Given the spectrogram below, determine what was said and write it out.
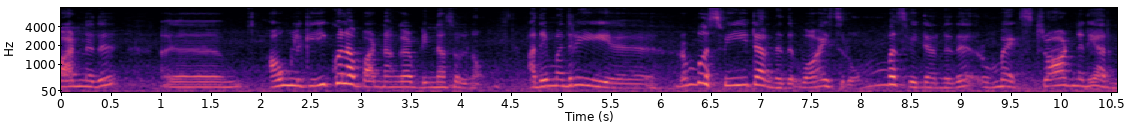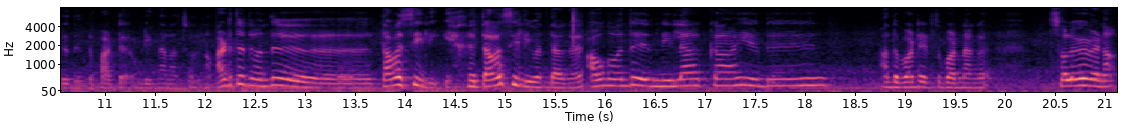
பாடினது அவங்களுக்கு ஈக்குவலாக பாடினாங்க அப்படின்னு தான் சொல்லணும். அதே மாதிரி ரொம்ப ஸ்வீட்டாக இருந்தது. வாய்ஸ் ரொம்ப ஸ்வீட்டாக இருந்தது. ரொம்ப எக்ஸ்ட்ராடினரியாக இருந்தது இந்த பாட்டு அப்படின்னு தான் நான் சொல்லணும். அடுத்தது வந்து தவசீலி. தவசீலி வந்தாங்க. அவங்க வந்து நிலா காயது. அந்த பாட்டை எடுத்து பாடினாங்க. சொல்லவே வேணாம்.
